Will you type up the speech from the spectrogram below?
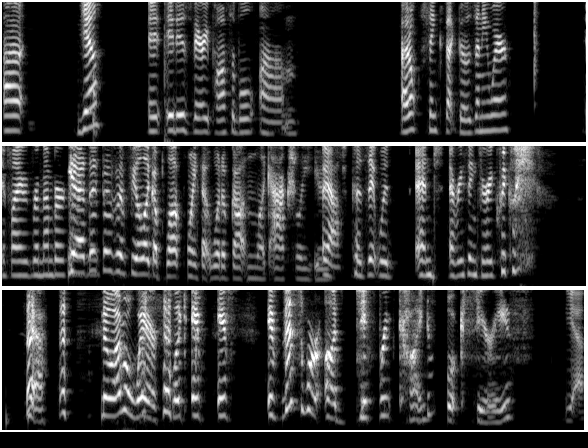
Uh yeah. It it is very possible. Um I don't think that goes anywhere. If I remember. Yeah, that doesn't feel like a plot point that would have gotten like actually used. Yeah, because it would end everything very quickly. Yeah. no, I'm aware. Like if if if this were a different kind of book series, yeah.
